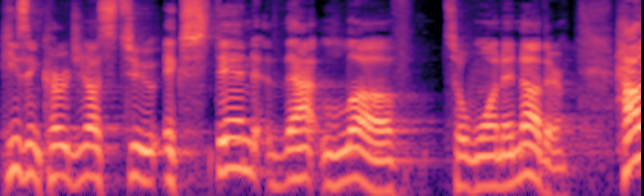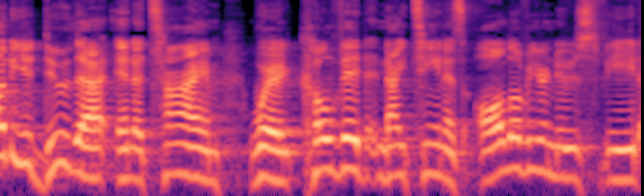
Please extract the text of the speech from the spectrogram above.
he's encouraging us to extend that love to one another. How do you do that in a time where COVID 19 is all over your news feed,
